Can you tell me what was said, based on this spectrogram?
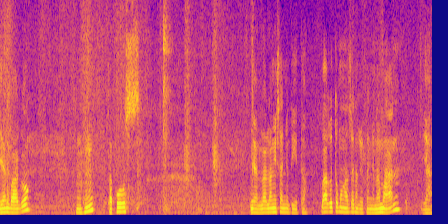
Ayan, bago. Mhm. Tapos, yan, lalangisan nyo dito. Bago ito mga sa nakita nyo naman, yan.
